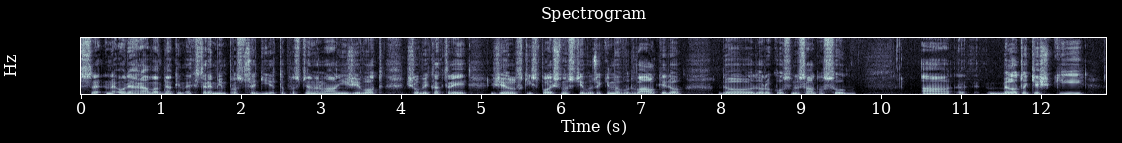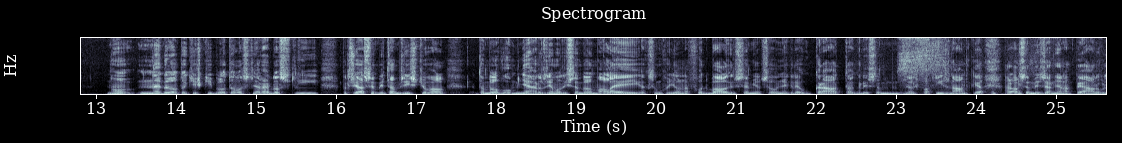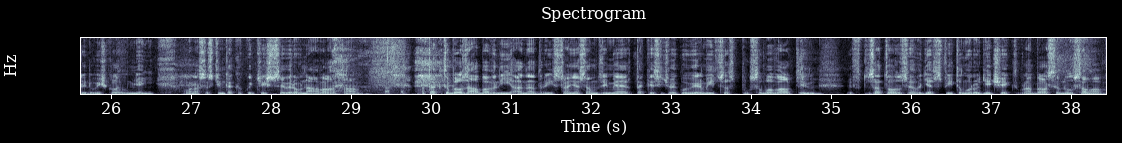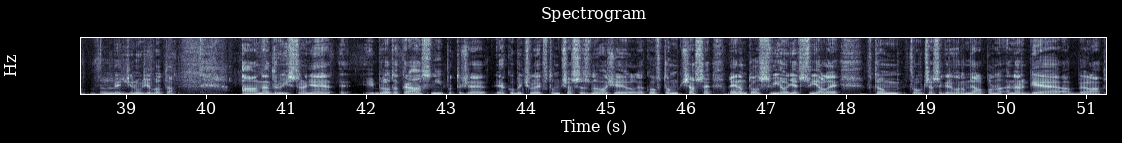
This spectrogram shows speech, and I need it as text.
se neodehrává v nějakém extrémním prostředí. Je to prostě normální život člověka, který žil v té společnosti, řekněme, od války do, do, do roku 88. A e, bylo to těžký No, nebylo to těžké, bylo to vlastně radostný, protože já jsem i tam zjišťoval, tam bylo o mně hrozně moc, když jsem byl malý, jak jsem chodil na fotbal, když jsem něco někde ukrát, tak když jsem měl špatné známky a hrál jsem mizerně na piano v lidové škole umění. A ona se s tím tak jako těžce vyrovnávala tam. A tak to bylo zábavný a na druhé straně samozřejmě taky si člověk uvědomí, co způsoboval tím za toho svého dětství tomu rodiči, ona byla se mnou sama mm. většinou života. A na druhé straně eh, bylo to krásný, protože jakoby člověk v tom čase znova žil, jako v tom čase, nejenom toho svého dětství, ale v tom, v tom čase, kdy ona měla plno energie a byla,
